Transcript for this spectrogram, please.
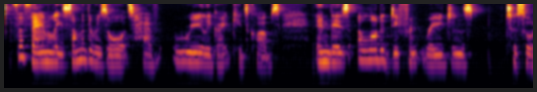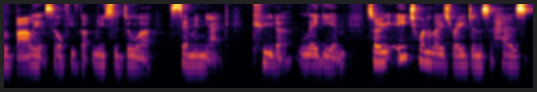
for families, some of the resorts have really great kids clubs, and there's a lot of different regions to sort of Bali itself. You've got Nusa Dua, Seminyak, Kuta, Legian. So each one of those regions has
